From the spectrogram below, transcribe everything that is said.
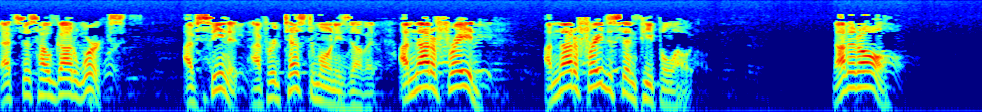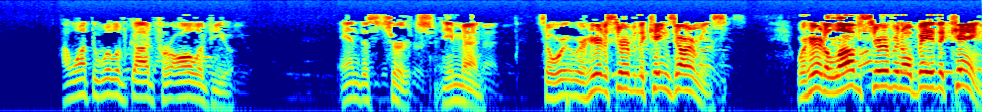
That's just how God works. I've seen it. I've heard testimonies of it. I'm not afraid. I'm not afraid to send people out. Not at all. I want the will of God for all of you and this church. Amen. So we're, we're here to serve in the King's armies. We're here to love, serve, and obey the King.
